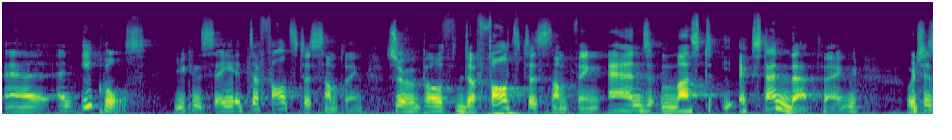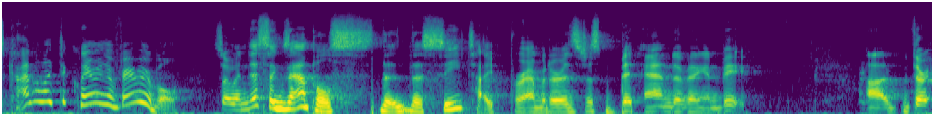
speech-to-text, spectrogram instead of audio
uh, an equals. You can say it defaults to something. So it both defaults to something and must extend that thing, which is kind of like declaring a variable. So in this example, the, the C type parameter is just bit and of A and B. Uh, there,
